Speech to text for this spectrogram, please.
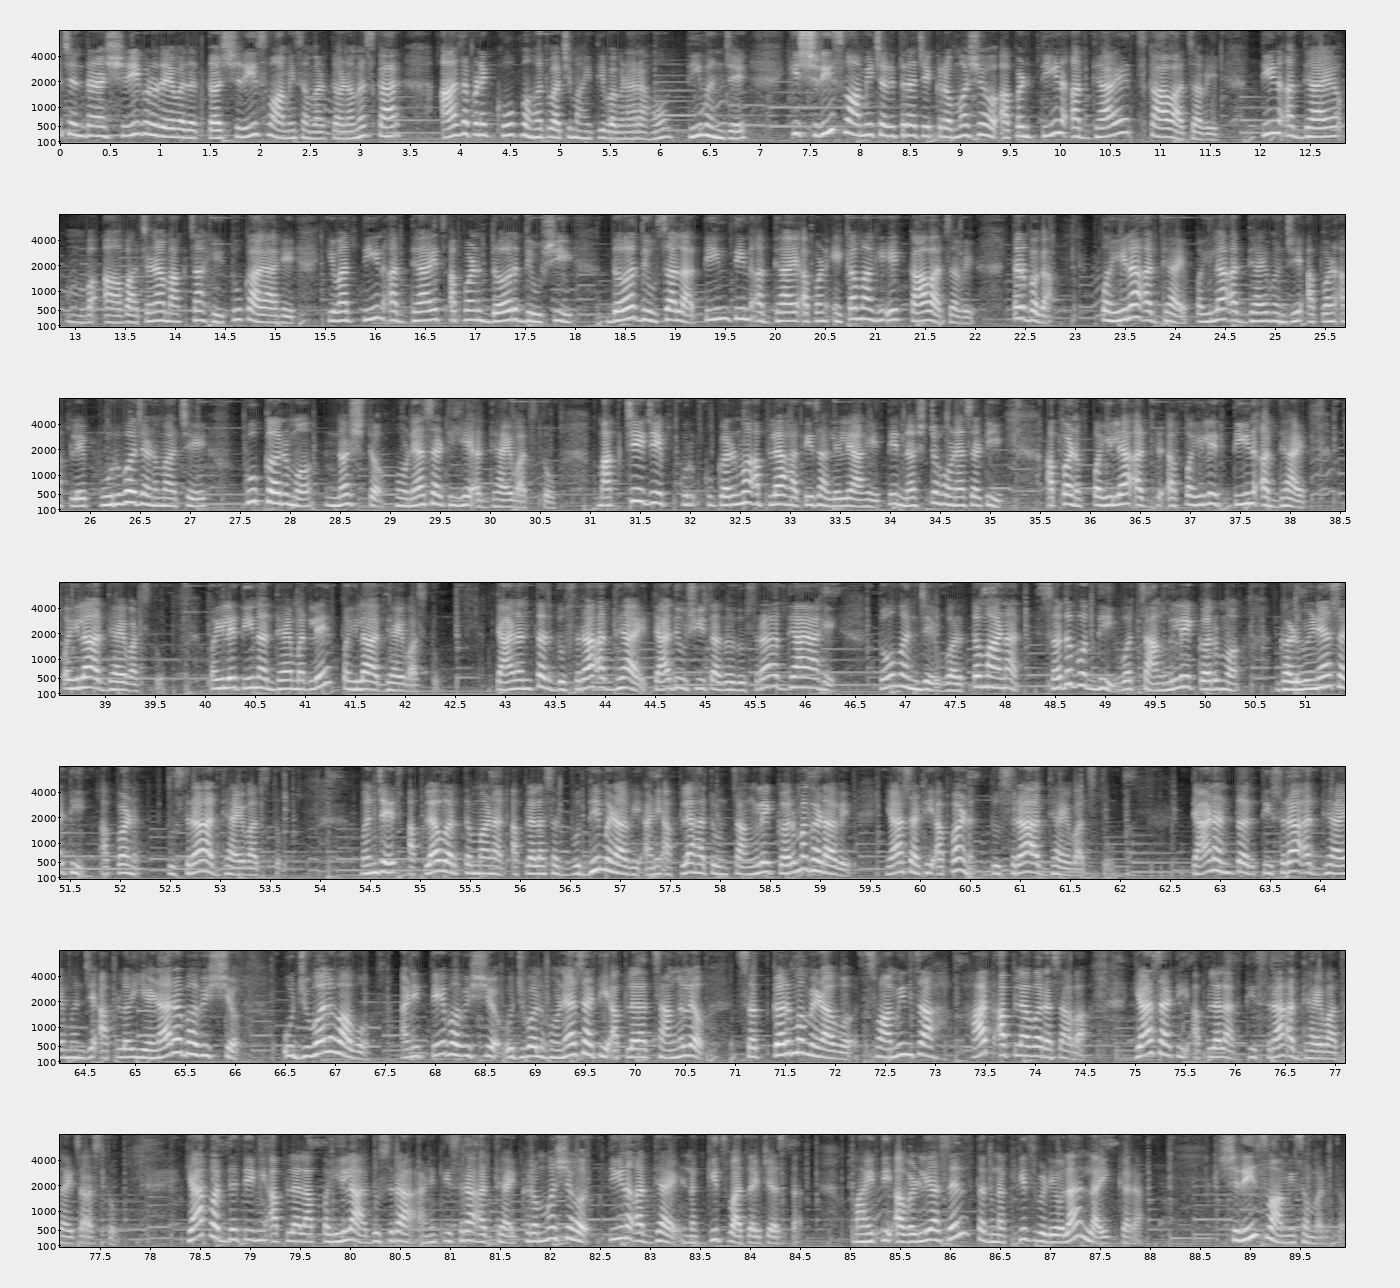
चिंतन श्री गुरुदेव दत्त श्री स्वामी समर्थ. नमस्कार. आज आपण एक खूप महत्वाची माहिती बघणार आहोत. ती म्हणजे की श्री स्वामी चरित्राचे क्रमशः आपण तीन अध्यायच का वाचावे? तीन अध्याय वाचण्यामागचा हेतू काय आहे? किंवा तीन अध्यायच आपण दर दिवशी दर दिवसाला तीन तीन अध्याय आपण एकामागे एक का वाचावे? तर बघा पहिला अध्याय पहिला अध्याय म्हणजे आपण आपले पूर्वजन्माचे कुकर्म नष्ट होण्यासाठी हे अध्याय वाचतो. मागचे जे कुकर्म आपल्या हाती झालेले आहे ते नष्ट होण्यासाठी आपण पहिल्या अध्या पहिले तीन अध्याय पहिला अध्याय वाचतो. पहिले तीन अध्यायमधले पहिला अध्याय वाचतो. त्यानंतर दुसरा अध्याय त्या दिवशीचा जो दुसरा अध्याय आहे तो म्हणजे वर्तमानात सद्बुद्धी व चांगले कर्म घडविण्यासाठी आपण दुसरा अध्याय वाचतो. म्हणजेच आपल्या वर्तमानात आपल्याला सद्बुद्धी मिळावी आणि आपल्या हातून चांगले कर्म घडावे यासाठी आपण दुसरा अध्याय वाचतो. त्यानंतर तिसरा अध्याय म्हणजे आपलं येणारं भविष्य उज्ज्वल व्हावं आणि ते भविष्य उज्ज्वल होण्यासाठी आपल्याला चांगलं सत्कर्म मिळावं स्वामींचा हात आपल्यावर असावा यासाठी आपल्याला तिसरा अध्याय वाचायचा असतो. या पद्धतीने आपल्याला पहिला दुसरा आणि तिसरा अध्याय क्रमशः तीन अध्याय नक्कीच वाचायचे असतात. माहिती आवडली असेल तर नक्कीच व्हिडिओला लाईक करा. श्री स्वामी समर्थ.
